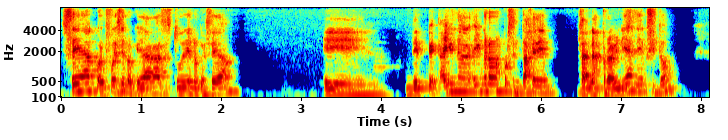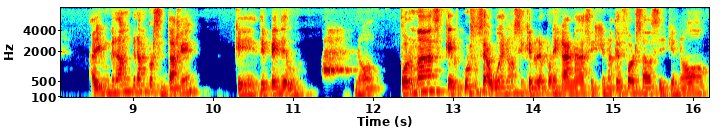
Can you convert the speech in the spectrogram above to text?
Sea cual fuese lo que hagas, estudies, lo que sea, eh, hay, una, hay un gran porcentaje de, o sea, las probabilidades de éxito, hay un gran, gran porcentaje que depende de uno, ¿no? Por más que el curso sea bueno, si es que no le pones ganas, si es que no te esfuerzas, si es que no,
